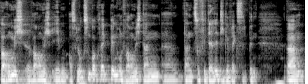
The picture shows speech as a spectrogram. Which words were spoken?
warum ich, warum ich eben aus Luxemburg weg bin und warum ich dann, äh, dann zu Fidelity gewechselt bin. Ähm,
